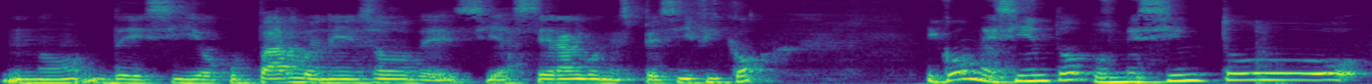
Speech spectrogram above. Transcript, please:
¿no? De si ocuparlo en eso, de si hacer algo en específico. ¿Y cómo me siento? Pues me siento...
